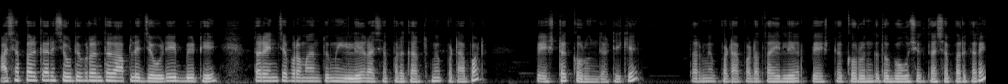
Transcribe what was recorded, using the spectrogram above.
अशा प्रकारे शेवटीपर्यंत आपले जेवढे बीट आहे तर यांच्याप्रमाणे तुम्ही लेअर अशा प्रकारे तुम्ही पटापट पेस्ट करून द्या ठीक आहे? तर मी पटापट आता ही लेअर पेस्ट करून घेतो. बघू शकता अशा प्रकारे.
